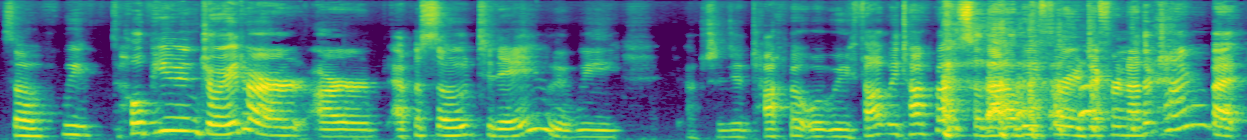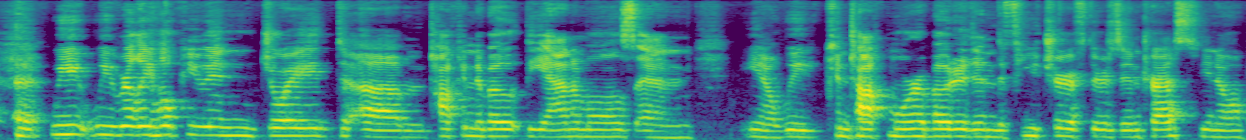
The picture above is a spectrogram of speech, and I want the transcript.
so we hope you enjoyed our our episode today. We, we actually didn't talk about what we thought we talked about, so that'll be for a different other time. But we we really hope you enjoyed um, talking about the animals, and you know we can talk more about it in the future if there's interest. You know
